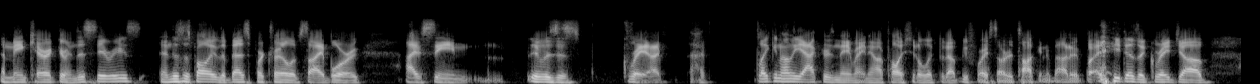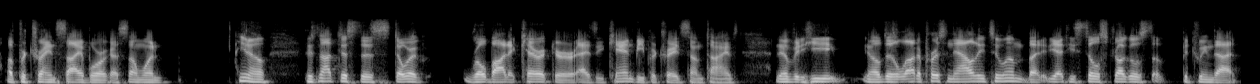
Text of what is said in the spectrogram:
a main character in this series. And this is probably the best portrayal of Cyborg I've seen. It was just great. I, I'm blanking on the actor's name right now. I probably should have looked it up before I started talking about it, but he does a great job of portraying Cyborg as someone, you know, who's not just this stoic robotic character as he can be portrayed sometimes. You know, but he, you know, there's a lot of personality to him, but yet he still struggles between that,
